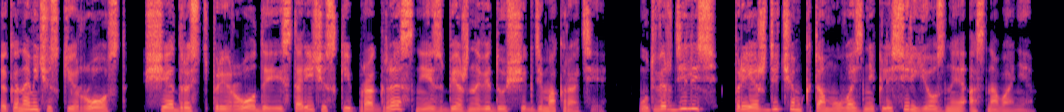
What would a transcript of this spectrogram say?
экономический рост, щедрость природы и исторический прогресс, неизбежно ведущий к демократии, утвердились прежде, чем к тому возникли серьезные основания.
